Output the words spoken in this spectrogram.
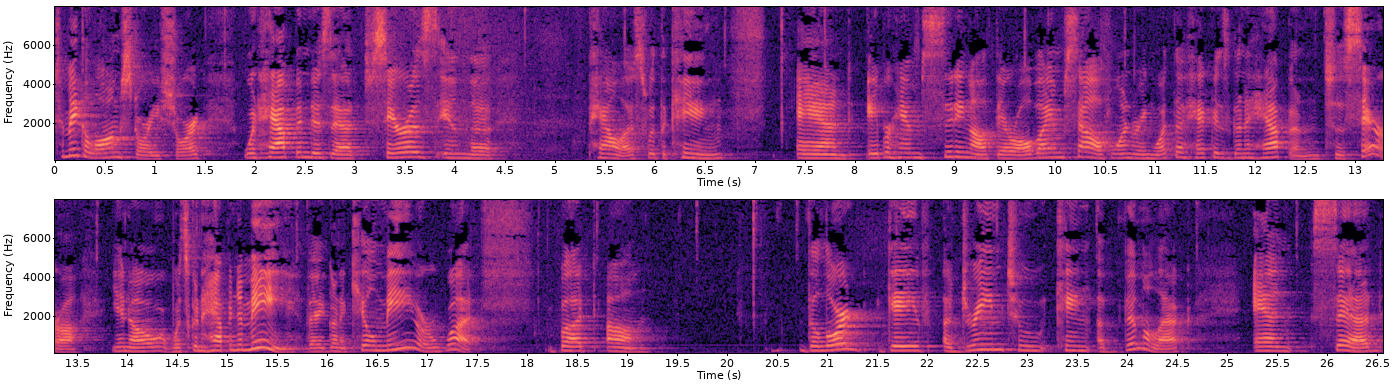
to make a long story short, what happened is that Sarah's in the palace with the king, and Abraham's sitting out there all by himself, wondering what the heck is going to happen to Sarah. You know, what's going to happen to me? They're going to kill me or what? But um, the Lord gave a dream to King Abimelech and said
